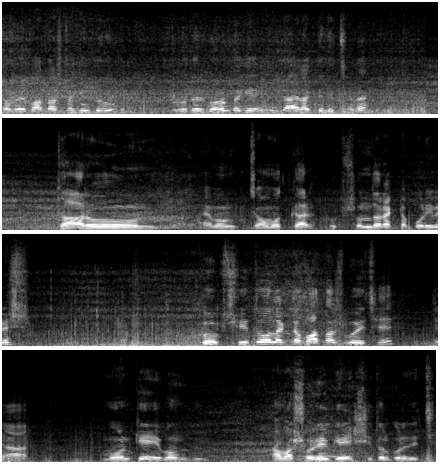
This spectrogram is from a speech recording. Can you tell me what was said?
তবে বাতাসটা কিন্তু রোদের গরমটাকে গায়ে রাখতে দিচ্ছে না। দারুণ এবং চমৎকার, খুব সুন্দর একটা পরিবেশ। খুব শীতল একটা বাতাস বইছে, যা মনকে এবং আমার শরীরকে শীতল করে দিচ্ছে।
